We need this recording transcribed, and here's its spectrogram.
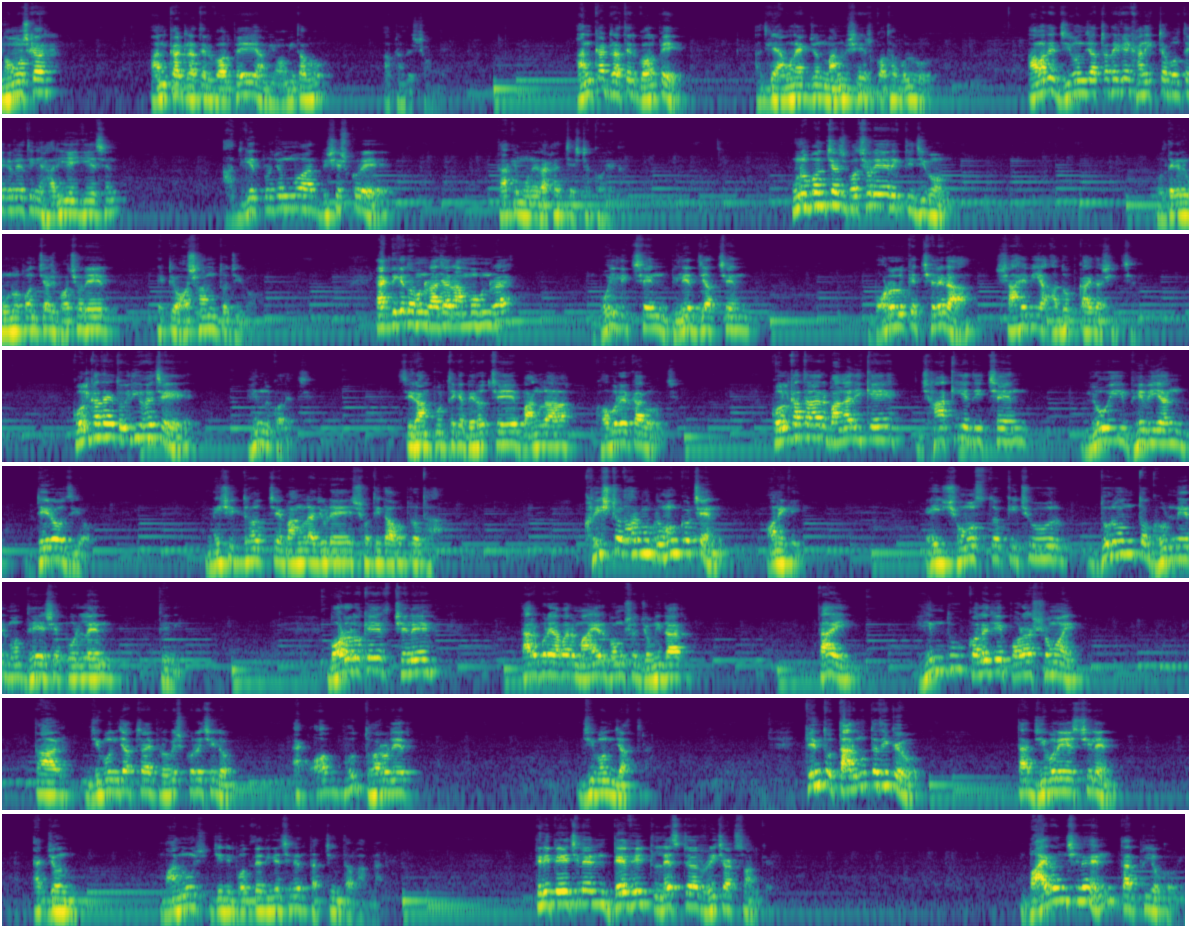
নমস্কার। আনকাট রাতের গল্পে আমি অমিতাভ, আপনাদের সঙ্গে। আনকাট রাতের গল্পে আজকে এমন একজন মানুষের কথা বলব। আমাদের জীবনযাত্রা থেকে খানিকটা বলতে গেলে তিনি হারিয়েই গিয়েছেন। আজকের প্রজন্ম আর বিশেষ করে তাকে মনে রাখার চেষ্টা করে না। ঊনপঞ্চাশ বছরের একটি জীবন বলতে গেলে ঊনপঞ্চাশ বছরের একটি অশান্ত জীবন। একদিকে তখন রাজা রামমোহন রায় বই লিখছেন, বিলেত যাচ্ছেন বড় লোকের ছেলেরা সাহেবী আদব কায়দা শিখছেন। কলকাতায় তৈরি হয়েছে হিন্দু কলেজ। শ্রীরামপুর থেকে বেরোচ্ছে বাংলা খবরের কাগজ। কলকাতার বাঙালিকে ঝাঁকিয়ে দিচ্ছেন লুই ভিভিয়ান ডেরোজিও। নিষিদ্ধ হচ্ছে বাংলা জুড়ে সতীদাহ প্রথা। খ্রিস্ট ধর্ম গ্রহণ করছেন অনেকেই। এই সমস্ত কিছুর দুরন্ত ঘূর্ণির মধ্যে এসে পড়লেন তিনি। বড় লোকের ছেলে তারপরে আবার মায়ের বংশ জমিদার। তাই হিন্দু কলেজে পড়ার সময় তার জীবনযাত্রায় প্রবেশ করেছিল এক অদ্ভুত ধরনের জীবনযাত্রা। কিন্তু তার মধ্যে থেকেও তার জীবনে এসেছিলেন একজন মানুষ যিনি বদলে দিয়েছিলেন তার চিন্তা ভাবনাকে তিনি পেয়েছিলেন ডেভিড লেস্টার রিচার্ডসনকে। বায়রন ছিলেন তার প্রিয় কবি।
